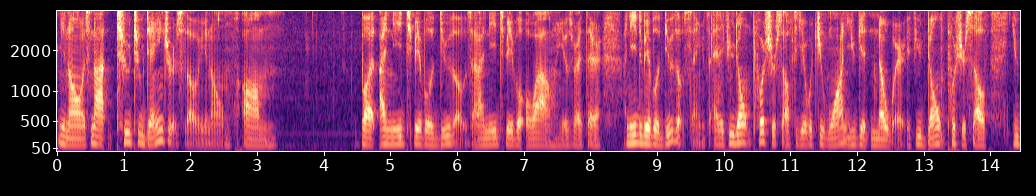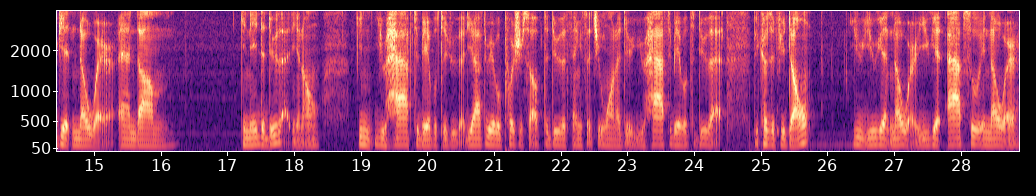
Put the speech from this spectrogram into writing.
you know, it's not too, too dangerous, though, you know. Um, but I need to be able to do those. And I need to be able, oh, wow, he was right there. I need to be able to do those things. And if you don't push yourself to get what you want, you get nowhere. If you don't push yourself, you get nowhere. And um, you need to do that, you know you, you have to be able to do that. You have to be able to push yourself to do the things that you want to do. You have to be able to do that because if you don't, you you get nowhere. You get absolutely nowhere.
